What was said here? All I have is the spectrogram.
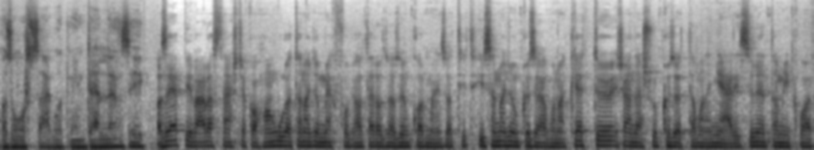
az országot, mint ellenzék. Az EP választásnak a hangulata nagyon meg fogja határozni az önkormányzatit, hiszen nagyon közel van a kettő, és ráadásul közötte van a nyári szünet, amikor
